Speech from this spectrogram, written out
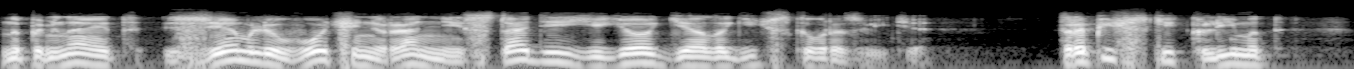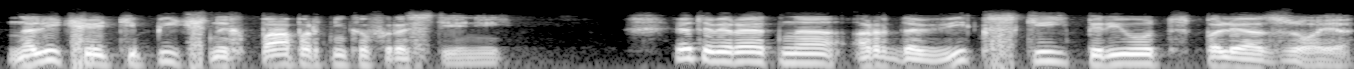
напоминает землю в очень ранней стадии ее геологического развития. Тропический климат, наличие типичных папоротников растений. Это, вероятно, ордовикский период палеозоя,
